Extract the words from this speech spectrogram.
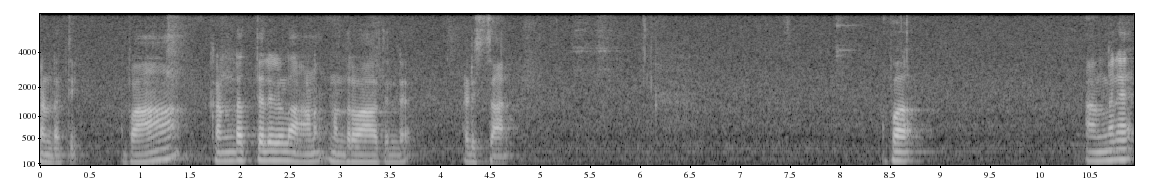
കണ്ടെത്തി. അപ്പോൾ ആ കണ്ടെത്തലുകളാണ് മന്ത്രവാദത്തിന്റെ അടിസ്ഥാനം. അപ്പോൾ അങ്ങനെ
